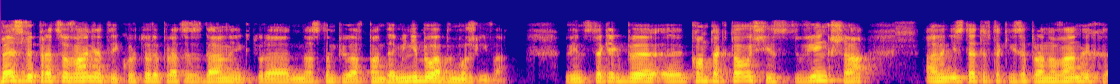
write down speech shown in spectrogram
bez wypracowania tej kultury pracy zdalnej, która nastąpiła w pandemii, nie byłaby możliwa. Więc tak jakby e, kontaktowość jest większa, ale niestety w takich zaplanowanych, e,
